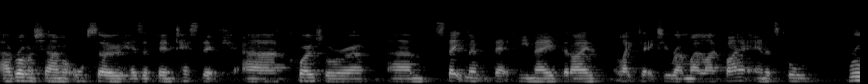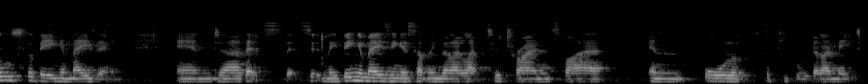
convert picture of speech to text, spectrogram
Uh, Robin Sharma also has a fantastic uh, quote or a um, statement that he made that I like to actually run my life by, and it's called Rules for Being Amazing. And uh, that's, that's certainly being amazing is something that I like to try and inspire in all of the people that I meet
